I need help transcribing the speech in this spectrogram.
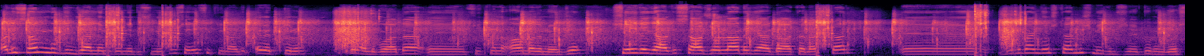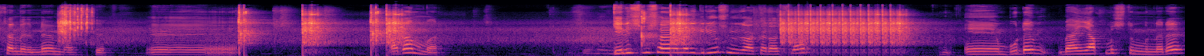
Ali sen bu güncellemede ne düşünüyorsun? Senin fikrini aldık. Evet durun. Dur Ali bu arada e, fikrini almadan önce. Şey de geldi. Şarjörler de geldi arkadaşlar. E, bunu ben göstermiş miydim size? Durun göstermedim değil mi ben size? E, adam var. Gelişmiş ayarlara giriyorsunuz arkadaşlar. Ee, burada ben yapmıştım bunları.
